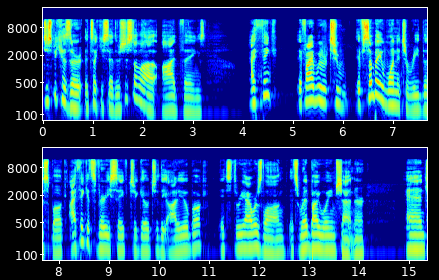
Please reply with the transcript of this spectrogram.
just because there, it's like you said, there's just a lot of odd things. I think if I were to, if somebody wanted to read this book, I think it's very safe to go to the audiobook it's three hours long. It's read by William Shatner, and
